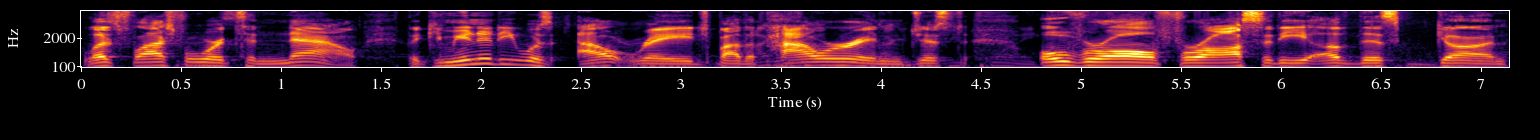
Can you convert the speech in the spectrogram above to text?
Let's flash forward to now. The community was outraged by the power and just overall ferocity of this gun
